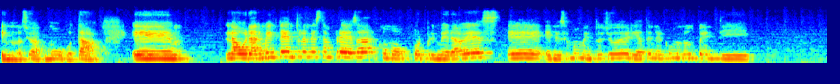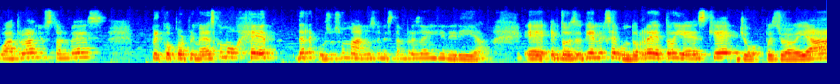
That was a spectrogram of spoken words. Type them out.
en una ciudad como Bogotá. Eh, laboralmente entro en esta empresa como por primera vez, eh, en ese momento yo debería tener como unos 24 años tal vez, por primera vez como head de recursos humanos en esta empresa de ingeniería. entonces viene el segundo reto y es que yo, pues yo había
